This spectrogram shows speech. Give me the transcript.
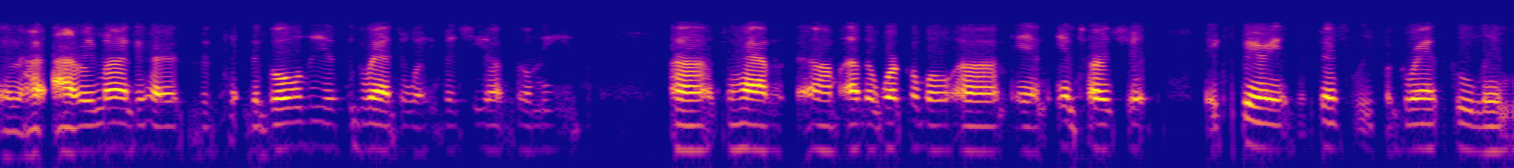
and I, I reminded her the the goal is to graduate but she also needs uh, to have um, other workable um, and internship experience, especially for grad school and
